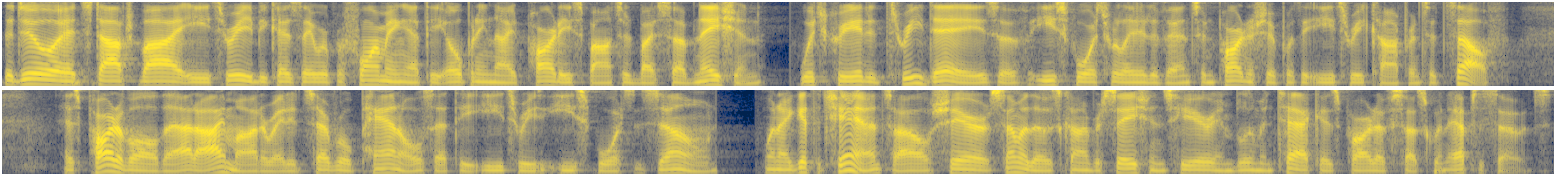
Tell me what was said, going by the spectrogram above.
The duo had stopped by E3 because they were performing at the opening night party sponsored by SubNation, which created three days of esports related events in partnership with the E3 conference itself. As part of all that, I moderated several panels at the E3 Esports Zone. When I get the chance, I'll share some of those conversations here in Bloom in Tech as part of subsequent episodes.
